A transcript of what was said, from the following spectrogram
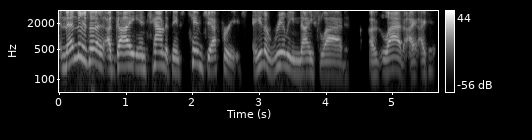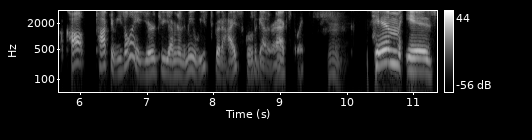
and then there's a, a guy in town. His name's Tim Jeffries. He's a really nice lad. A lad. I, I call talk to him. He's only a year or two younger than me. We used to go to high school together, actually. Hmm. Tim is.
